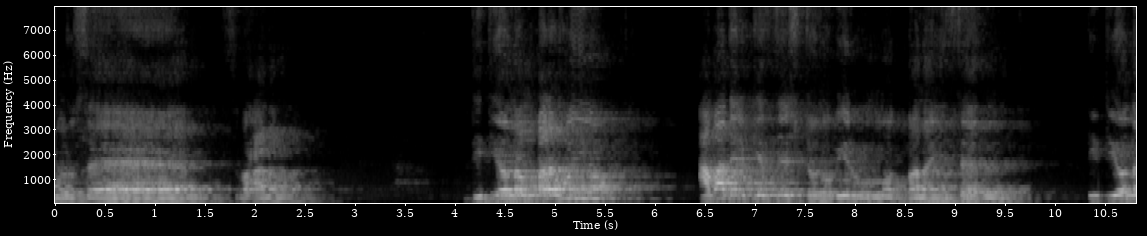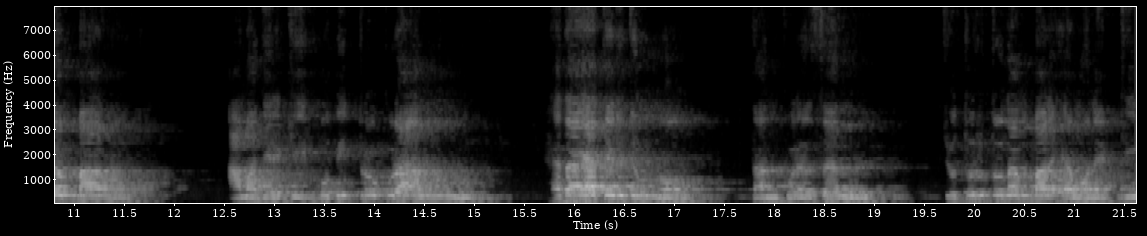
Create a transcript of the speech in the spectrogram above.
করছেন। দ্বিতীয় নাম্বার হইল, আমাদেরকে শ্রেষ্ঠ নবীর উম্মত বানাইছেন। তৃতীয় নাম্বার, আমাদেরকে পবিত্র কোরআন হেদায়াতের জন্য দান করেছেন। চতুর্থ নাম্বার এমন একটি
